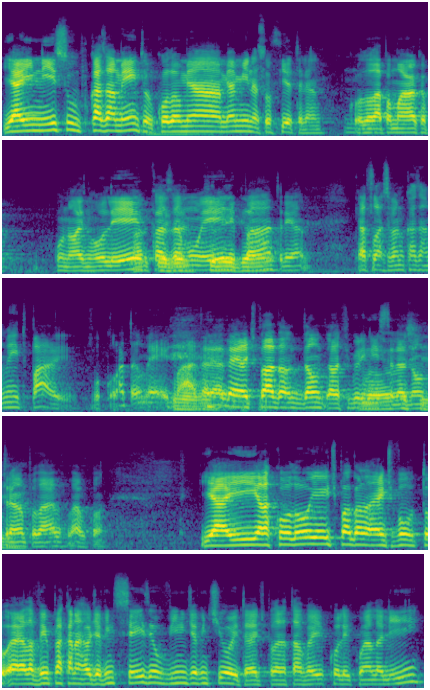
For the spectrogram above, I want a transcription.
E aí nisso, pro casamento, colou minha, minha mina, Sofia, tá ligado? Colou lá pra Maiorca com nós no rolê, Ah, casamos legal, ele, pá, tá ligado? Ela falou, você vai no casamento? Pá, vou colar também, pá, tá ligado? Ela, tipo, ela, dá, dá um, ela é figurinista, ela dá um Oxi. trampo lá, ela colar. E aí ela colou e aí, tipo, agora a gente voltou, ela veio pra cá na real dia 26 e eu vim dia 28. Aí, tipo, ela já tava aí, colei com ela ali.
